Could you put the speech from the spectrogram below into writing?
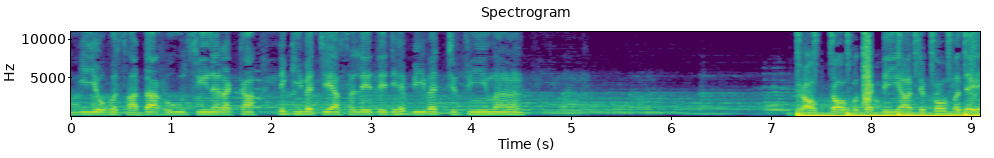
ਹੋਗੀ ਉਹ ਸਾਡਾ ਹੂਸੀਨ ਰੱਖਾ ਵਿੱਕੀ ਵਿੱਚ ਅਸਲੇ ਤੇ ਜਹਬੀ ਵਿੱਚ ਫੀਮ ਡਾਕ ਟਾਪ ਗੱਡੀਆਂ ਚ ਘੁੰਮਦੇ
